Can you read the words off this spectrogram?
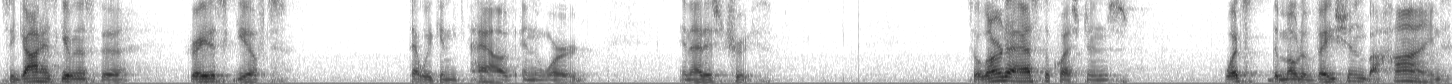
See, God has given us the greatest gift that we can have in the Word, and that is truth. So learn to ask the questions What's the motivation behind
